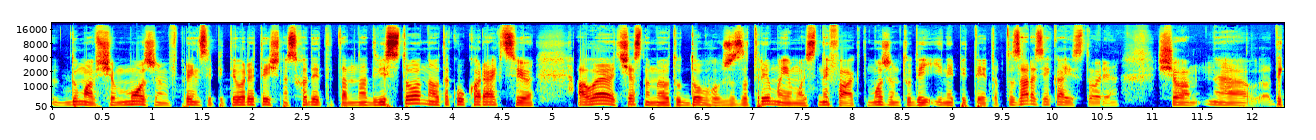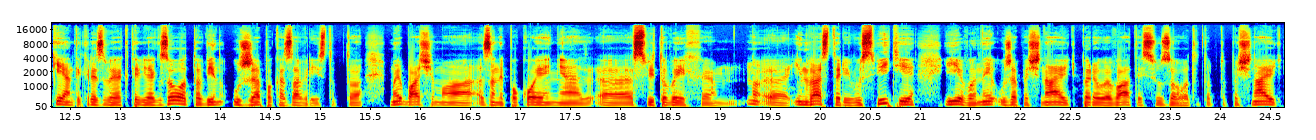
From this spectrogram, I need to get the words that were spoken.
думав, що можемо, в принципі, теоретично сходити там на 200 на таку корекцію, але чесно, ми отут довго вже затримаємось. Не факт, можемо туди і не піти. Тобто зараз яка історія? Що е, такий антикризовий актив, як золото, він уже показав ріст. Тобто ми бачимо занепокоєння е, світових е, ну, е, інвесторів у світі, і вони вже починають переливатись у золото, тобто починають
